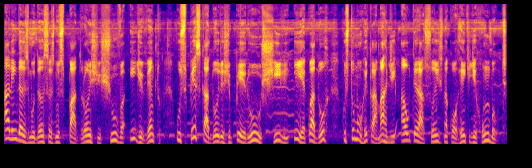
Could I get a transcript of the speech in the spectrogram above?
Além das mudanças nos padrões de chuva e de vento, os pescadores de Peru, Chile e Equador costumam reclamar de alterações na corrente de Humboldt,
